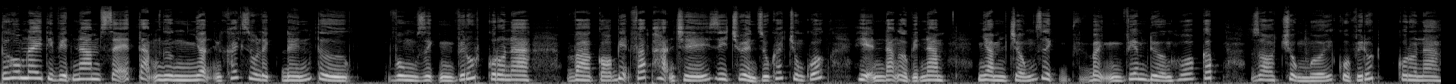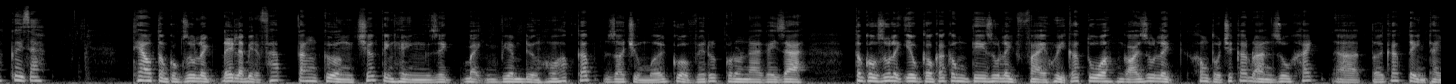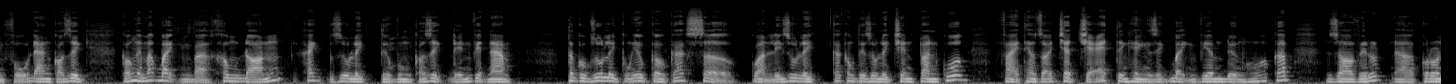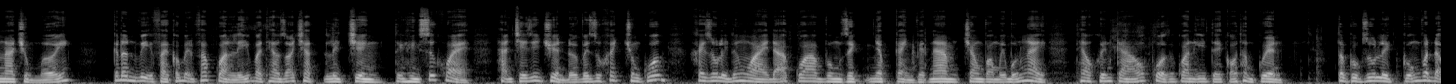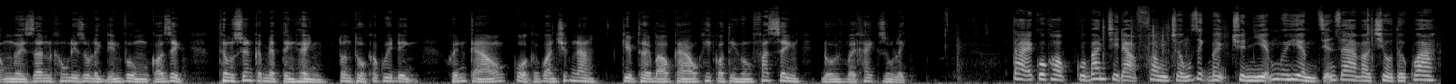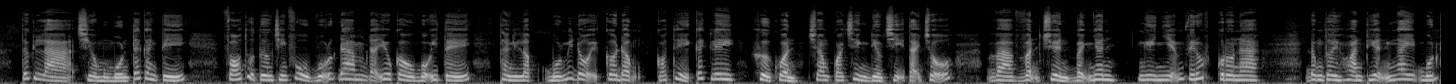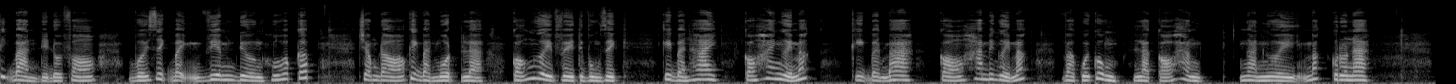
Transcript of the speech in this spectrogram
Từ hôm nay thì Việt Nam sẽ tạm ngừng nhận khách du lịch đến từ vùng dịch virus corona và có biện pháp hạn chế di chuyển du khách Trung Quốc hiện đang ở Việt Nam nhằm chống dịch bệnh viêm đường hô hấp cấp do chủng mới của virus corona gây ra. Theo Tổng cục Du lịch, đây là biện pháp tăng cường trước tình hình dịch bệnh viêm đường hô hấp cấp do chủng mới của virus corona gây ra. Tổng cục Du lịch yêu cầu các công ty du lịch phải hủy các tour, gói du lịch, không tổ chức các đoàn du khách à, tới các tỉnh, thành phố đang có dịch, có người mắc bệnh và không đón khách du lịch từ vùng có dịch đến Việt Nam. Tổng cục Du lịch cũng yêu cầu các sở quản lý du lịch, các công ty du lịch trên toàn quốc phải theo dõi chặt chẽ tình hình dịch bệnh viêm đường hô hấp cấp do virus à, corona chủng mới – các đơn vị phải có biện pháp quản lý và theo dõi chặt lịch trình, tình hình sức khỏe, hạn chế di chuyển đối với du khách Trung Quốc, khách du lịch nước ngoài đã qua vùng dịch nhập cảnh Việt Nam trong vòng 14 ngày theo khuyến cáo của cơ quan y tế có thẩm quyền. Tổng cục Du lịch cũng vận động người dân không đi du lịch đến vùng có dịch, thường xuyên cập nhật tình hình, tuân thủ các quy định, khuyến cáo của cơ quan chức năng, kịp thời báo cáo khi có tình huống phát sinh đối với khách du lịch. Tại cuộc họp của Ban chỉ đạo phòng chống dịch bệnh truyền nhiễm nguy hiểm diễn ra vào chiều tối qua, tức là chiều mùng 4 Tết canh tí, Phó Thủ tướng Chính phủ Vũ Đức Đam đã yêu cầu Bộ Y tế thành lập 40 đội cơ động có thể cách ly, khử khuẩn trong quá trình điều trị tại chỗ và vận chuyển bệnh nhân nghi nhiễm virus corona, đồng thời hoàn thiện ngay 4 kịch bản để đối phó với dịch bệnh viêm đường hô hấp cấp. Trong đó kịch bản 1 là có người về từ vùng dịch, kịch bản 2 có 2 người mắc, kịch bản 3 có 20 người mắc và cuối cùng là có hàng ngàn người mắc corona.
